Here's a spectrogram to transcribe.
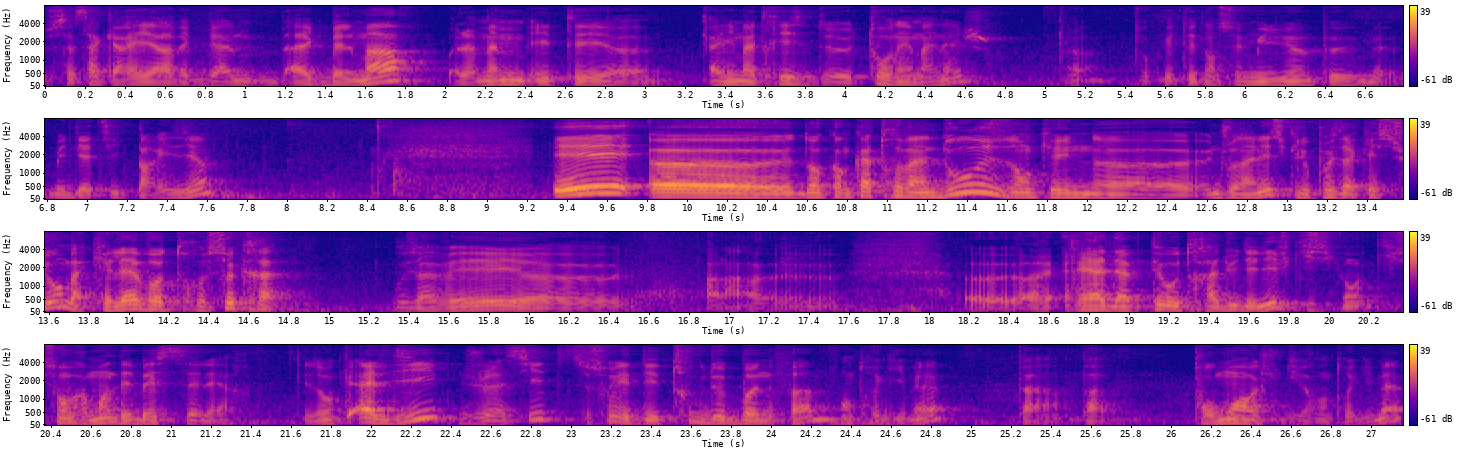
sa, carrière avec, avec, Belmar. Elle a même été animatrice de Tournée Manège. Donc, elle était dans ce milieu un peu médiatique parisien. Et donc en 92, donc, il y a une, une, journaliste qui lui pose la question bah, quel est votre secret? Vous avez euh, réadapter ou traduit des livres qui, qui sont vraiment des best-sellers. Et donc elle dit, je la cite, ce sont des trucs de bonne femme, entre guillemets, enfin pas pour moi je dirais entre guillemets,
